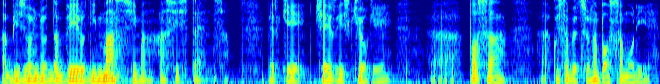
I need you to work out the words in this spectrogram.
ha bisogno davvero di massima assistenza, perché c'è il rischio che eh, possa, eh, questa persona possa morire.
